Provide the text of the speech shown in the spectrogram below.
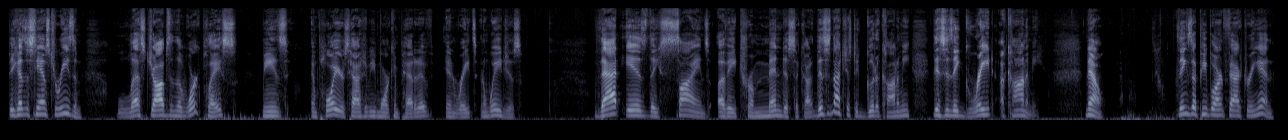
because it stands to reason. Less jobs in the workplace means employers have to be more competitive in rates and wages. That is the signs of a tremendous economy. This is not just a good economy, this is a great economy. Now, things that people aren't factoring in.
